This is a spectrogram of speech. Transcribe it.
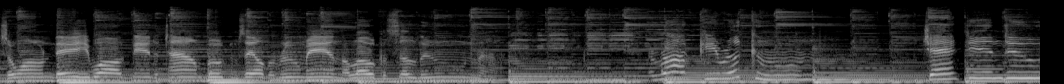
So one day he walked into town, booked himself a room in the local saloon. Rocky Raccoon checked into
